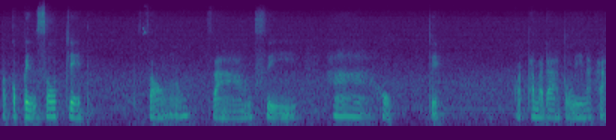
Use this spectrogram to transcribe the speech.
แล้วก็เป็นโซ่เจ็ดสองสามสี่ห้าหก เจ็ดควักธรรมดาตรงนี้นะคะ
